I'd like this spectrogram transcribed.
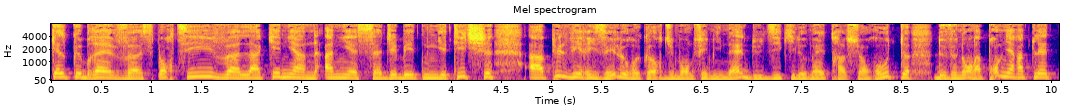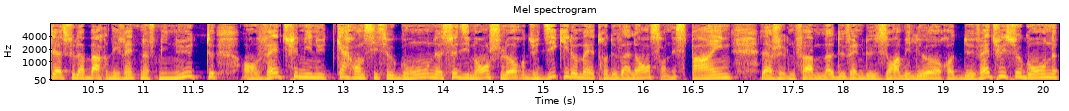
Quelques brèves sportives. La Kenyane Agnès Jebet-Ngetich a pulvérisé le record du monde féminin du 10 km sur route, devenant la première athlète sous la barre des 29 minutes en 28 minutes 46 secondes ce dimanche lors du 10 km de Valence en Espagne. La jeune femme de 22 ans améliore de 28 secondes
